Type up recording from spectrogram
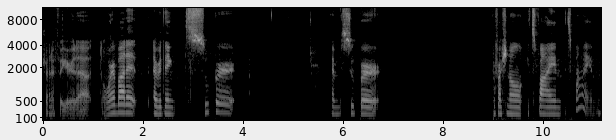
Trying to figure it out. Don't worry about it. Everything super. I'm super professional. It's fine. It's fine.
